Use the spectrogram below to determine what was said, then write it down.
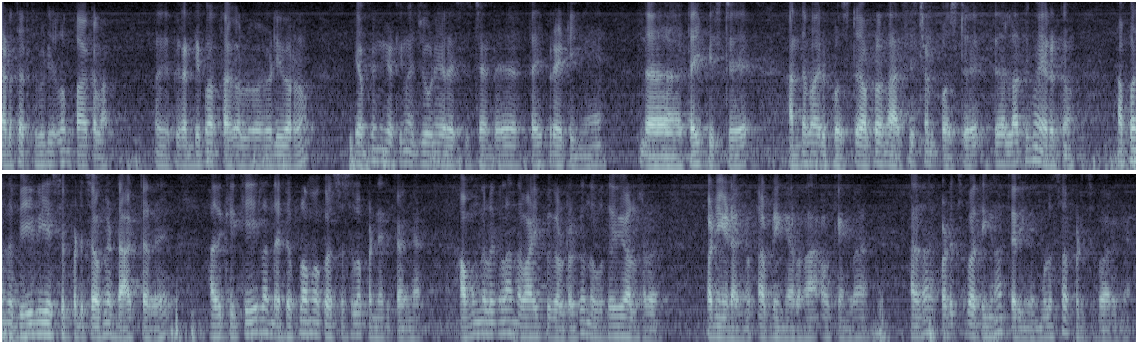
அடுத்தடுத்த வீடியோலாம் பார்க்கலாம். இது கண்டிப்பாக தகவல் வெளிவரும். எப்படின்னு கேட்டிங்கன்னா ஜூனியர் அசிஸ்டண்ட்டு டைப் ரைட்டிங்கு இந்த டைப்பிஸ்ட்டு அந்த மாதிரி போஸ்ட்டு அப்புறம் அந்த அசிஸ்டன்ட் போஸ்ட்டு இது எல்லாத்துக்குமே இருக்கும். அப்போ அந்த பிபிஎஸ்சி படித்தவங்க டாக்டரு அதுக்கு கீழே அந்த டிப்ளமோ கோர்சஸ்லாம் பண்ணியிருக்காங்க. அவங்களுக்கெல்லாம் அந்த வாய்ப்புகள் இருக்கும் அந்த உதவியாளர் பணியிடங்கள் அப்படிங்கிறது தான் ஓகேங்களா அதெல்லாம் படித்து பார்த்தீங்கன்னா தெரியும் முழுசாக படித்து பாருங்கள்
